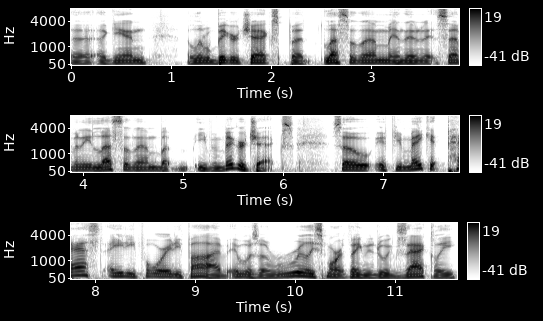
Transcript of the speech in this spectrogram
uh, again, a little bigger checks, but less of them. And then at 70, less of them, but even bigger checks. So if you make it past 84, 85, it was a really smart thing to do exactly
